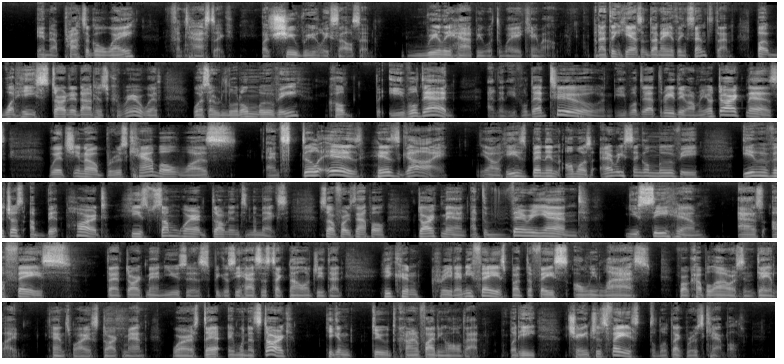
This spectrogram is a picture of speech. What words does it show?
in a practical way. Fantastic. But she really sells it. Really happy with the way it came out. But I think he hasn't done anything since then. But what he started out his career with was a little movie called The Evil Dead, and then Evil Dead 2, and Evil Dead 3, The Army of Darkness, which, you know, Bruce Campbell was and still is his guy. You know, he's been in almost every single movie, even if it's just a bit part, he's somewhere thrown into the mix. So, for example, Darkman, at the very end, you see him as a face that Darkman uses because he has this technology that he can create any face, but the face only lasts for a couple hours in daylight. Hence why it's Darkman. Whereas de- when it's dark, he can do the crime fighting, all that. But he changed his face to look like Bruce Campbell.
